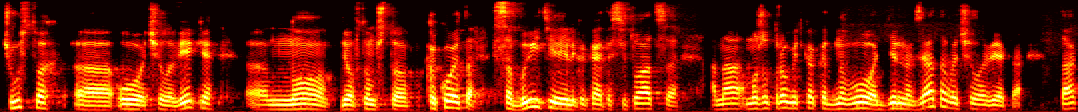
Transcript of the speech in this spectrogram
чувствах, э, о человеке, но дело в том, что какое-то событие или какая-то ситуация, она может трогать как одного отдельно взятого человека, так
